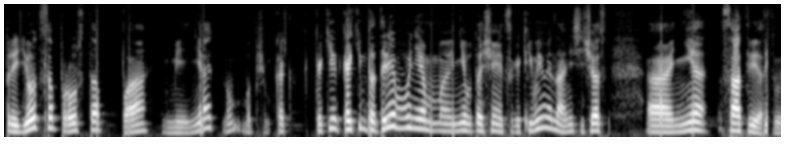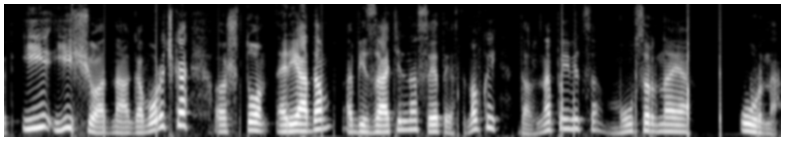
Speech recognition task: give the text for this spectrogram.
придется просто поменять. Ну, в общем, как, каким, каким-то требованиям, э, не уточняется, каким именно, они сейчас э, не соответствуют. И еще одна оговорочка, э, что рядом обязательно с этой остановкой должна появиться мусорная урна.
